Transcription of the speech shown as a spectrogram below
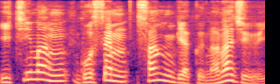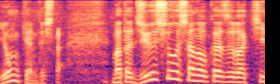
1万5374件でした。また重症者の数は昨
